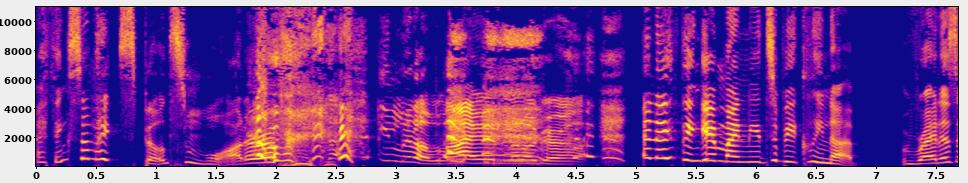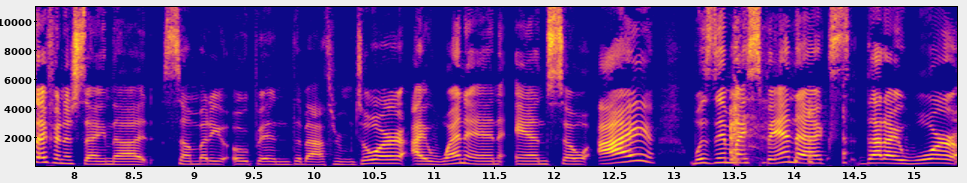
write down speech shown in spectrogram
I think somebody spilled some water over here. You little lion, little girl. And I think it might need to be cleaned up. Right as I finished saying that, somebody opened the bathroom door. I went in, and so I was in my spandex that I wore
